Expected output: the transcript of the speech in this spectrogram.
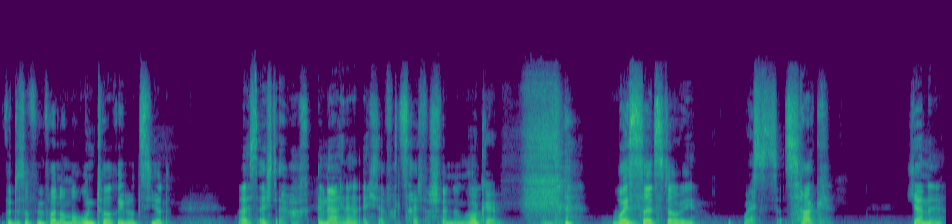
wird es auf jeden Fall nochmal runter reduziert. Weil es echt einfach, im Nachhinein echt einfach Zeitverschwendung war. Okay. West Side Story. Westside. Zack. Janne.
